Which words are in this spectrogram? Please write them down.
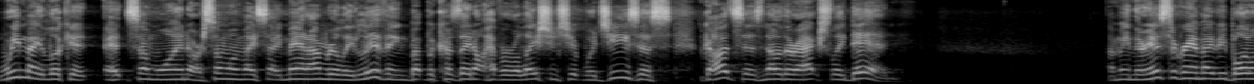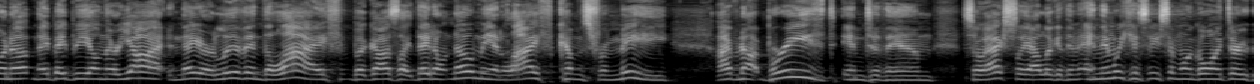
we may look at, at someone or someone may say, Man, I'm really living, but because they don't have a relationship with Jesus, God says, No, they're actually dead. I mean, their Instagram may be blowing up and they may be on their yacht and they are living the life, but God's like, they don't know me and life comes from me. I've not breathed into them. So actually, I look at them and then we can see someone going through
